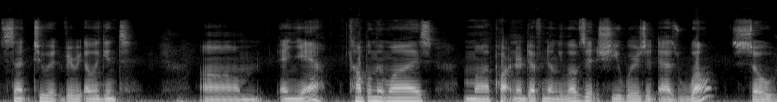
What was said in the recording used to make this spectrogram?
scent to it, very elegant. Um, and yeah, compliment wise, my partner definitely loves it. She wears it as well. So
